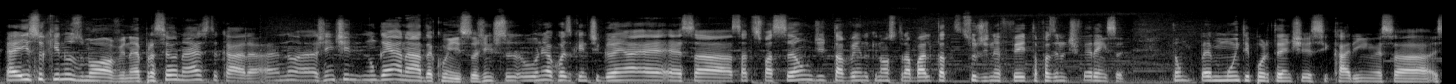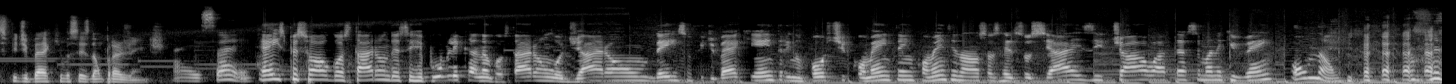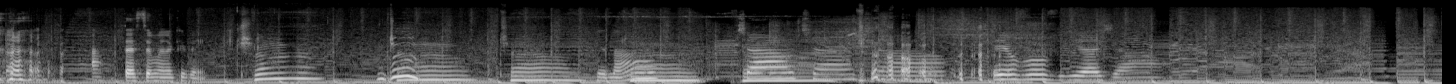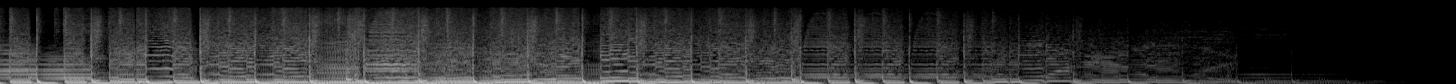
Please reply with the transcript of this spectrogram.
É isso que nos move, né? Pra ser honesto, cara, a gente não ganha nada com isso. A, gente, a única coisa que a gente ganha é essa satisfação de estar vendo que nosso trabalho tá surgindo efeito, tá fazendo diferença. Então é muito importante esse carinho, essa, esse feedback que vocês dão pra gente. É isso aí. É isso, pessoal. Gostaram desse República? Não gostaram? Odiaram? Deem seu feedback, entrem no post, comentem, comentem nas nossas redes sociais e tchau, até semana que vem ou não. Até semana que vem. Tchau. Tchau. Tchau. Renato. Tchau, tchau, tchau. Eu vou viajar.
